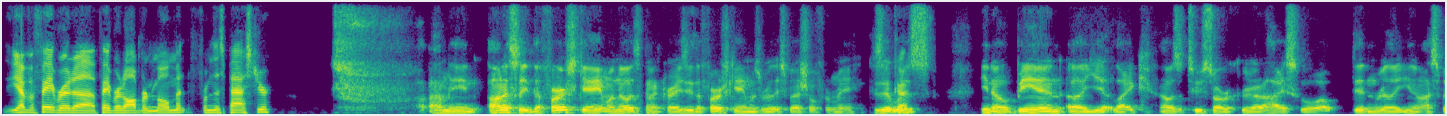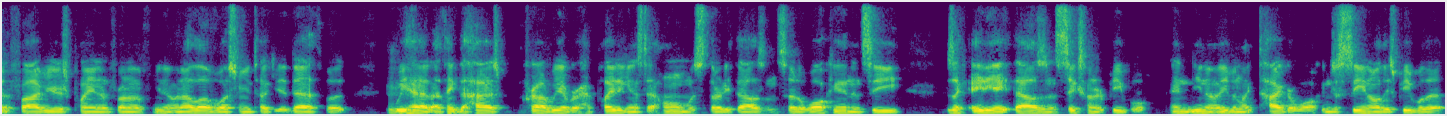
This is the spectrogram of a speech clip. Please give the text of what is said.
You have a favorite uh, favorite Auburn moment from this past year? I mean, honestly, the first game, I know it's kind of crazy. The first game was really special for me because it okay. was, you know, being a like I was a two star recruit out of high school. I didn't really, you know, I spent five years playing in front of, you know, and I love Western Kentucky to death, but mm-hmm. we had, I think, the highest crowd we ever had played against at home was thirty thousand. So to walk in and see it was like eighty eight thousand six hundred people, and you know, even like Tiger Walk, and just seeing all these people that,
